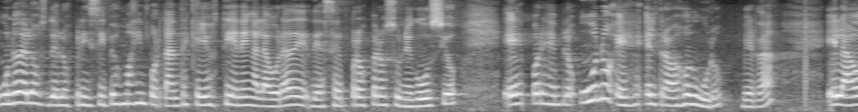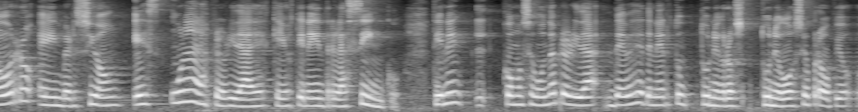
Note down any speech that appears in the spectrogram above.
uno de los, de los principios más importantes que ellos tienen a la hora de, hacer próspero su negocio es, por ejemplo, uno es el trabajo duro, ¿verdad? El ahorro e inversión es una de las prioridades que ellos tienen entre las cinco. Tienen como segunda prioridad, debes de tener tu, tu, tu negocio propio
